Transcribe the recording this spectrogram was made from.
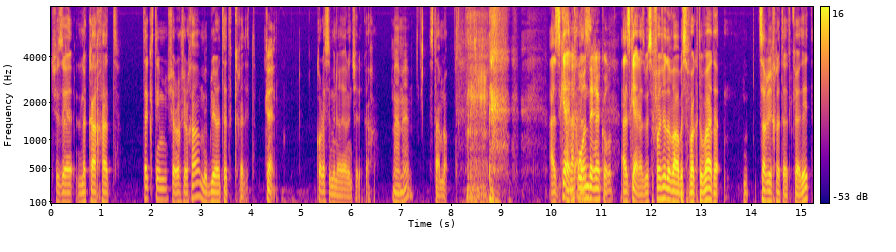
שזה לקחת טקסטים שלא שלך מבלי לתת קרדיט. כן, כל הסמינריונים שלי ככה. מהמם. סתם לא. אז כן, אנחנו on the record. אז כן, אז בסופו של דבר, בשפה כתובה אתה צריך לתת קרדיט.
